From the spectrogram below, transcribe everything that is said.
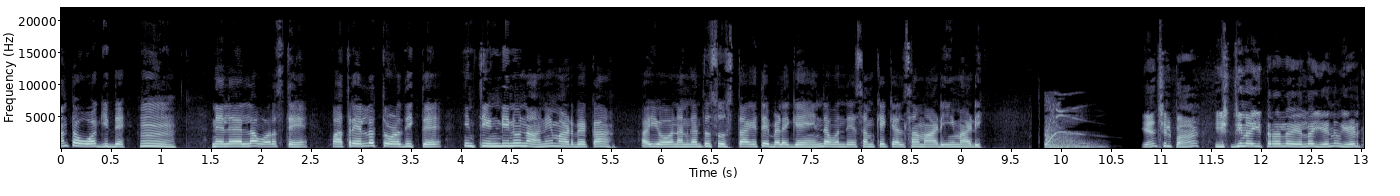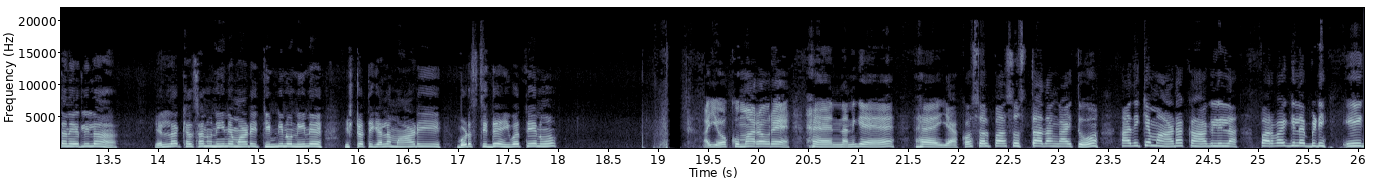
ಅಂತ ಹೋಗಿದ್ದೆ. ಹ್ಮ್, ನೆಲೆ ಎಲ್ಲ ಒರೆಸ್ದೆ, ಪಾತ್ರೆ ಎಲ್ಲ ತೊಳೆದಿಕ್ತೆ ಇನ್ ತಿಂಡಿನೂ ನಾನೇ ಮಾಡಬೇಕಾ? ಅಯ್ಯೋ, ನನಗಂತೂ ಸುಸ್ತಾಗೈತೆ ಬೆಳಗ್ಗೆಯಿಂದ ಒಂದೇ ಸಮಕ್ಕೆ ಕೆಲಸ ಮಾಡಿ ಮಾಡಿ. ಏನು ಶಿಲ್ಪ, ಇಷ್ಟು ದಿನ ಈ ಥರ ಎಲ್ಲ ಎಲ್ಲ ಏನು ಹೇಳ್ತಾನೆ ಇರಲಿಲ್ಲ. ಎಲ್ಲ ಕೆಲಸನೂ ನೀನೇ ಮಾಡಿ, ತಿಂಡಿನೂ ನೀನೇ ಇಷ್ಟೊತ್ತಿಗೆಲ್ಲ ಮಾಡಿ ಬಡಿಸ್ತಿದ್ದೆ, ಇವತ್ತೇನು? ಅಯ್ಯೋ ಕುಮಾರ್ ಅವರೇ ನನಗೆ ಯಾಕೋ ಸ್ವಲ್ಪ ಸುಸ್ತಾದಂಗಾಯ್ತು. ಅದಕ್ಕೆ ಮಾಡಕ್ ಆಗ್ಲಿಲ್ಲ ಪರವಾಗಿಲ್ಲ ಬಿಡಿ, ಈಗ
